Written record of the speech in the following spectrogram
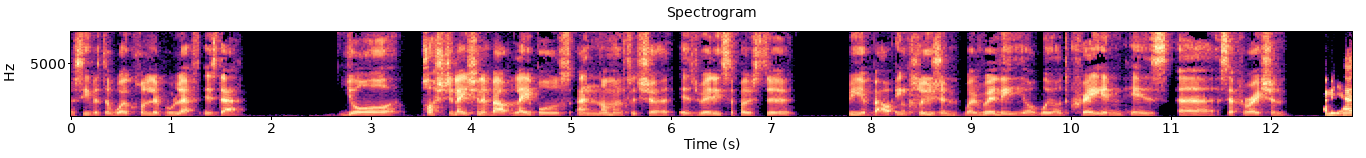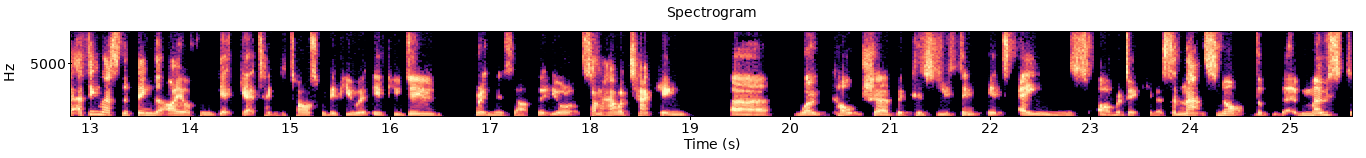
perceive as the woke or liberal left is that your postulation about labels and nomenclature is really supposed to be about inclusion, when really you're, what you're creating is uh, separation. I mean, I think that's the thing that I often get get taken to task with. If you if you do bring this up, that you're somehow attacking uh, woke culture because you think its aims are ridiculous, and that's not the most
